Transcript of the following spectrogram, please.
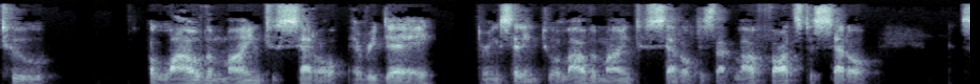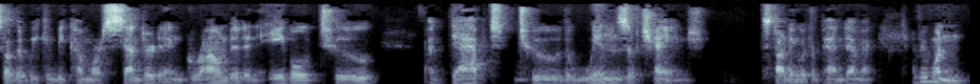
to allow the mind to settle every day during sitting, to allow the mind to settle, to allow thoughts to settle so that we can become more centered and grounded and able to adapt to the winds of change, starting with the pandemic. Everyone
